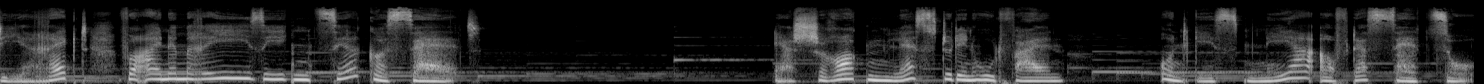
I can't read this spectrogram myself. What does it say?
direkt vor einem riesigen Zirkuszelt. Erschrocken lässt du den Hut fallen und gehst näher auf das Zelt zu.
